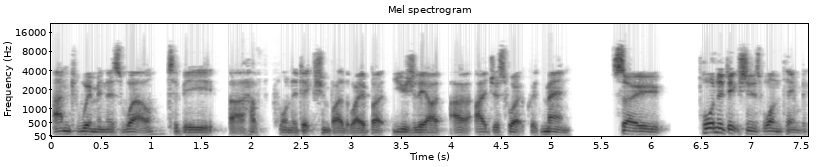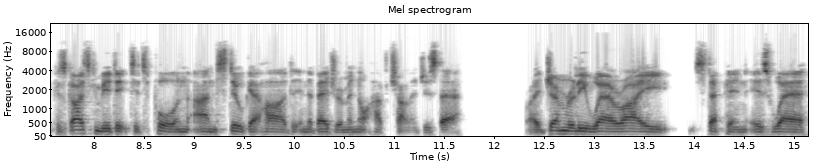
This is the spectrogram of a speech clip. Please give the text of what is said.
and women as well to be uh, have porn addiction. By the way, but usually I, I I just work with men. So porn addiction is one thing because guys can be addicted to porn and still get hard in the bedroom and not have challenges there right? Generally, where I step in is where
